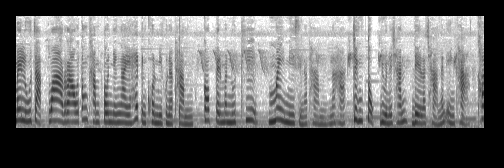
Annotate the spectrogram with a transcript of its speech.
ไม่รู้จักว่าเราต้องทำตนยังไงให้เป็นคนมีคุณธรรม ก็เป็นมนุษย์ที่ไม่มีศีลธรรมนะคะ จึงตกอยู่ในชั้นเดรัจฉานนั่นเองค่ะ ข้อ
